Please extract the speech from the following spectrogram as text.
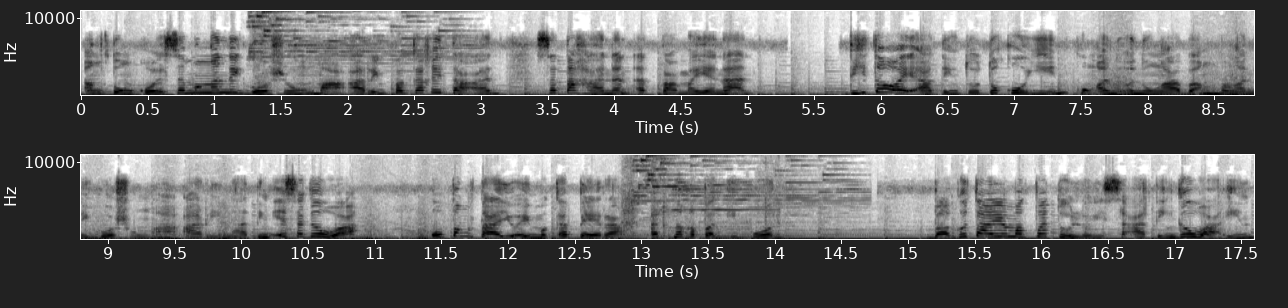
ang tungkol sa mga negosyong maaaring pagkakitaan sa tahanan at pamayanan. Dito ay ating tutukuyin kung ano-ano nga ba ang mga negosyong maaari nating isagawa upang tayo ay magkapera at makapag-ipon. Bago tayo magpatuloy sa ating gawain,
